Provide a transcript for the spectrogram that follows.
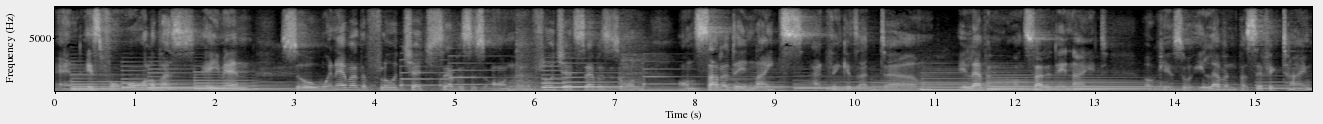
And it's for all of us. Amen. So whenever the Flow Church service is on, and the Flow Church service is on on Saturday nights, I think it's at um, 11 on Saturday night. Okay, so 11 Pacific time.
